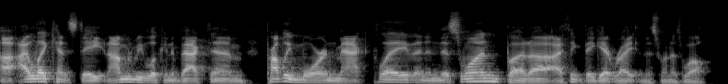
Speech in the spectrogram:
uh, I like Kent State, and I'm going to be looking to back them probably more in MAC play than in this one, but uh, I think they get right in this one as well.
